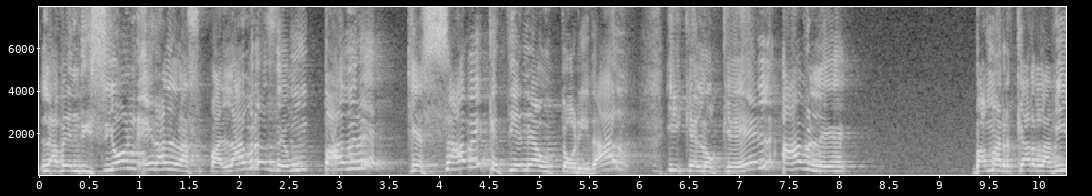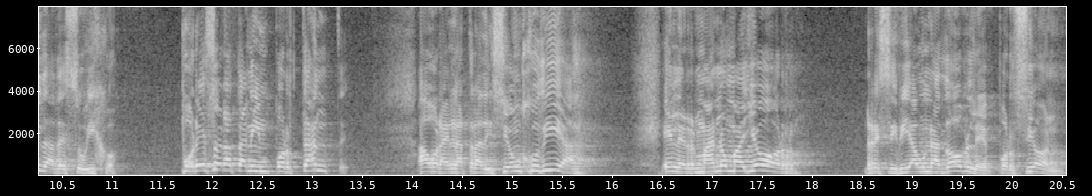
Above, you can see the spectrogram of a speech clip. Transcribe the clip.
La bendición eran las palabras de un padre que sabe que tiene autoridad y que lo que él hable va a marcar la vida de su hijo. Por eso era tan importante. Ahora, en la tradición judía, el hermano mayor recibía una doble porción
